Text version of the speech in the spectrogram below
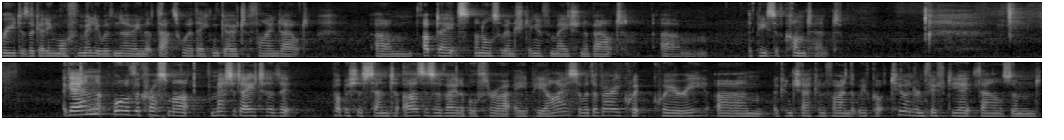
readers are getting more familiar with knowing that that's where they can go to find out um, updates and also interesting information about um, the piece of content. Again, all of the Crossmark metadata that publishers send to us is available through our API. So with a very quick query, um, I can check and find that we've got 258,000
